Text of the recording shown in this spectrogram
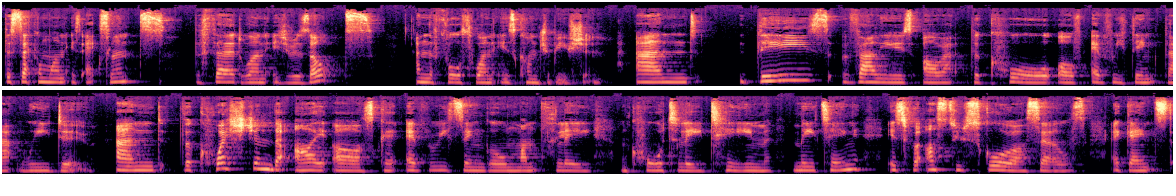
the second one is excellence, the third one is results, and the fourth one is contribution. And these values are at the core of everything that we do. And the question that I ask at every single monthly and quarterly team meeting is for us to score ourselves against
